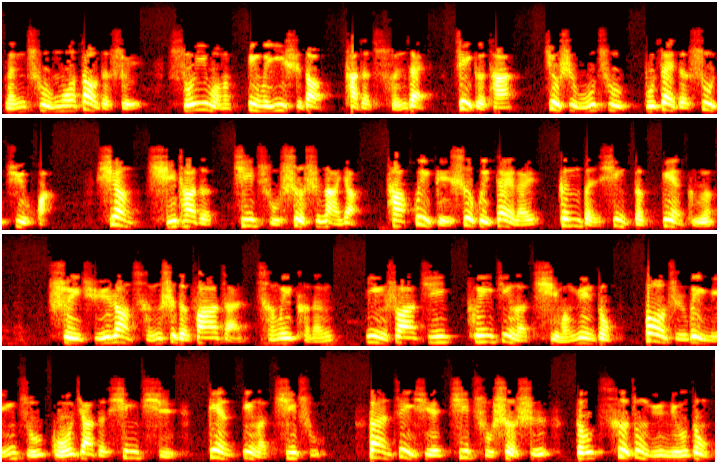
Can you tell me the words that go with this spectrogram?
能触摸到的水，所以我们并未意识到它的存在。这个它就是无处不在的数据化，像其他的基础设施那样。它会给社会带来根本性的变革。水渠让城市的发展成为可能，印刷机推进了启蒙运动，报纸为民族国家的兴起奠定了基础。但这些基础设施都侧重于流动，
